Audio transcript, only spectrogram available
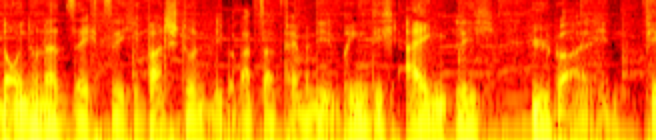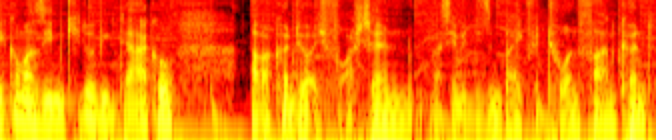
960 Wattstunden, liebe WhatsApp Family, bringt dich eigentlich überall hin. 4,7 Kilo wiegt der Akku, aber könnt ihr euch vorstellen, was ihr mit diesem Bike für Touren fahren könnt?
